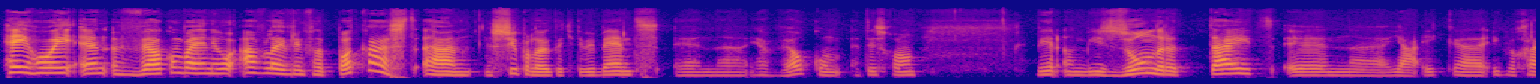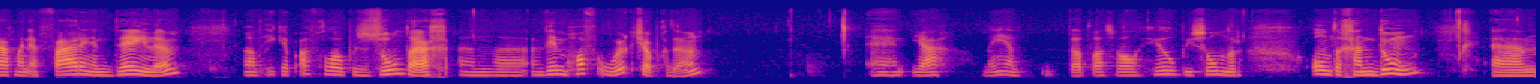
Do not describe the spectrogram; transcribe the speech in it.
Hey hoi en welkom bij een nieuwe aflevering van de podcast. Um, superleuk dat je er weer bent en uh, ja, welkom. Het is gewoon weer een bijzondere tijd. En uh, ja, ik, uh, ik wil graag mijn ervaringen delen. Want ik heb afgelopen zondag een, uh, een Wim Hof workshop gedaan. En ja, man, dat was wel heel bijzonder om te gaan doen. Um,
